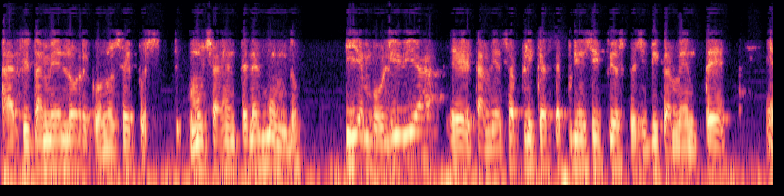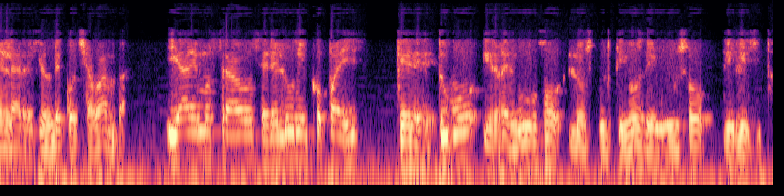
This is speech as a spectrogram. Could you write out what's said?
Así también lo reconoce pues mucha gente en el mundo. Y en Bolivia eh, también se aplica este principio específicamente en la región de Cochabamba. Y ha demostrado ser el único país que detuvo y redujo los cultivos de uso ilícito.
